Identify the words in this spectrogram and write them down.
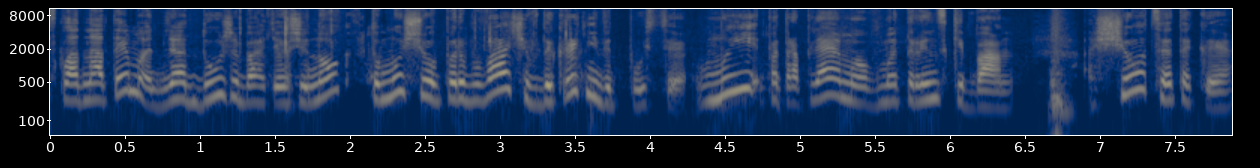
складна тема для дуже багатьох жінок, тому що перебуваючи в декретній відпустці, ми потрапляємо в материнський бан. А що це таке?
